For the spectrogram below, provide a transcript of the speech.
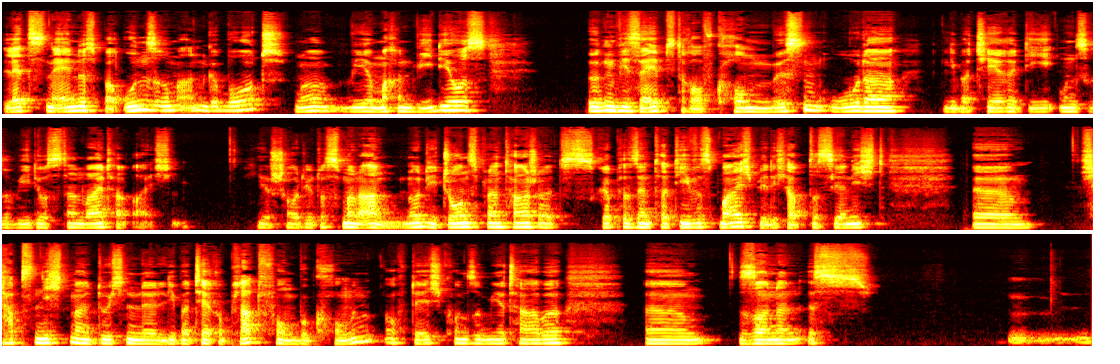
letzten Endes bei unserem Angebot, ne, wir machen Videos, irgendwie selbst drauf kommen müssen oder Libertäre, die unsere Videos dann weiterreichen. Hier schaut ihr das mal an. Ne, die Jones Plantage als repräsentatives Beispiel. Ich habe das ja nicht ähm, ich habe es nicht mal durch eine libertäre Plattform bekommen, auf der ich konsumiert habe, ähm, sondern es mm,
